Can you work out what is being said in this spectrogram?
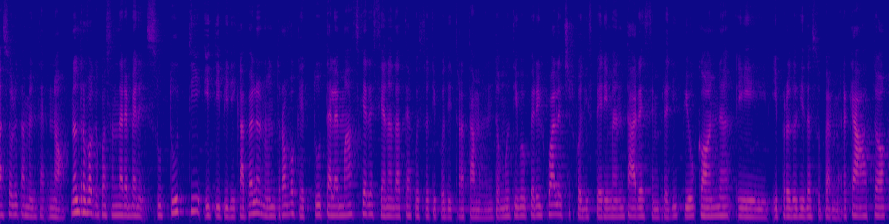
Assolutamente no. Non trovo che possa andare bene su tutti i tipi di capello non trovo che tutte le maschere siano adatte a questo tipo di trattamento, motivo per il quale cerco di sperimentare sempre di più con i, i prodotti da supermercato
